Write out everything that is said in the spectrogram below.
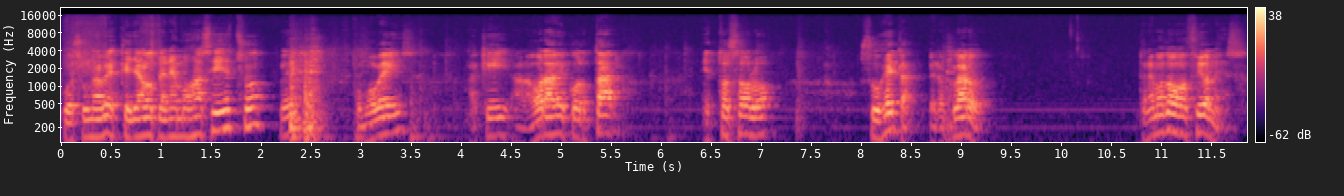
pues una vez que ya lo tenemos así hecho, como veis, aquí a la hora de cortar, esto solo sujeta, pero claro, tenemos dos opciones.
